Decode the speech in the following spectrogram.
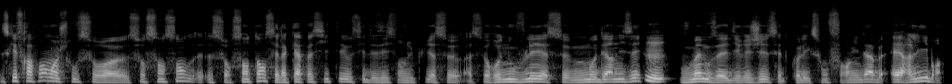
Et Ce qui est frappant, moi, je trouve, sur, euh, sur 100 ans, euh, sur 100 ans, c'est la capacité aussi des éditions Dupuis à se, à se renouveler, à se moderniser. Mm. Vous-même, vous avez dirigé cette collection formidable Air Libre.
